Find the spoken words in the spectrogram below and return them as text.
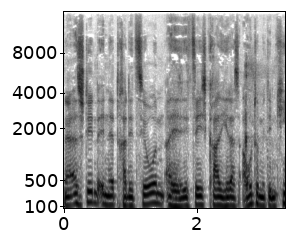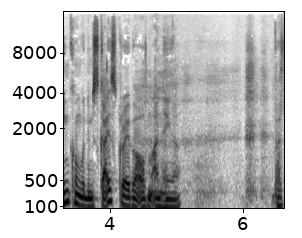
ja, es steht in der Tradition, also jetzt sehe ich gerade hier das Auto mit dem King Kong und dem Skyscraper auf dem Anhänger. Was?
